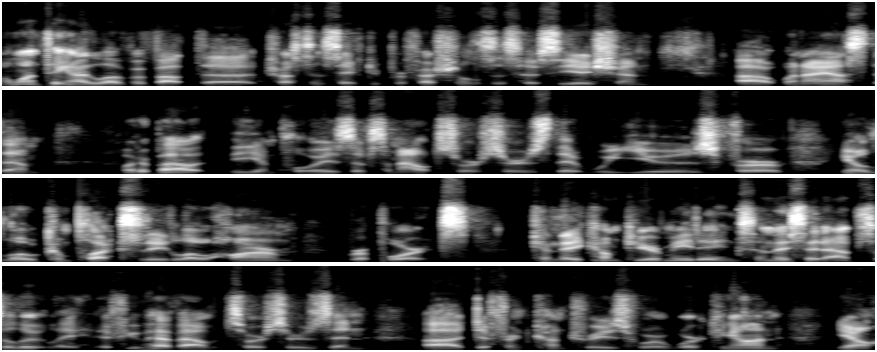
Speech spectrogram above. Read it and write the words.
And one thing I love about the Trust and Safety Professionals Association, uh, when I ask them, what about the employees of some outsourcers that we use for you know low complexity, low harm reports? can they come to your meetings? And they said, absolutely. If you have outsourcers in uh, different countries who are working on, you know,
